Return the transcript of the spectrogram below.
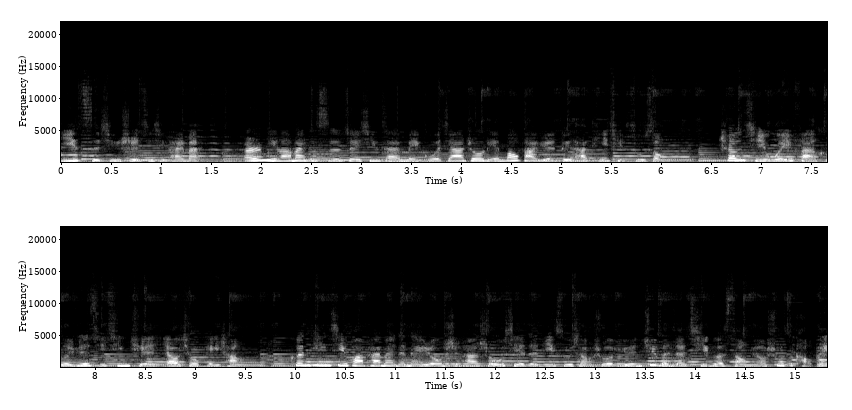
以此形式进行拍卖，而米拉麦克斯最新在美国加州联邦法院对他提起诉讼。称其违反合约及侵权，要求赔偿。昆汀计划拍卖的内容是他手写的低俗小说原剧本的七个扫描数字拷贝，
